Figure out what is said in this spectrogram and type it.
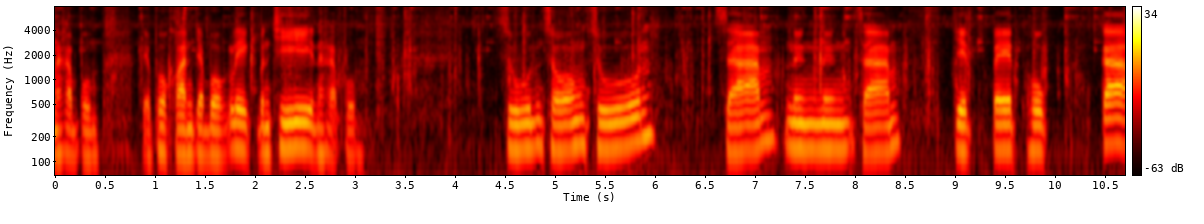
นะครับผมเดี๋ยวพวกควันจะบอกเลขบัญชีนะครับผมศูนย์สองศูนย์สามหนึ่งหนึ่งสามเจ็ดแปดหกเก้า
